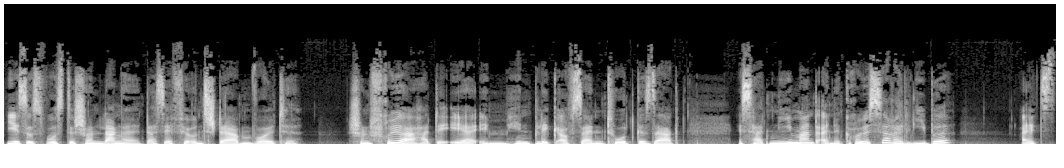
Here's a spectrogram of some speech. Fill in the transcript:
Jesus wusste schon lange, dass er für uns sterben wollte. Schon früher hatte er im Hinblick auf seinen Tod gesagt, es hat niemand eine größere Liebe als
